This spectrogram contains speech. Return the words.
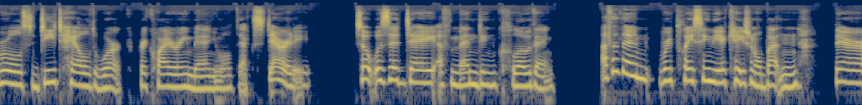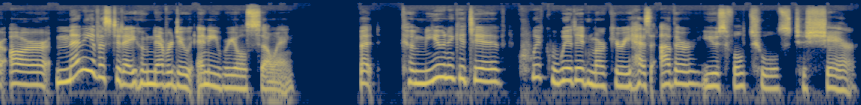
rules detailed work requiring manual dexterity. So it was a day of mending clothing, other than replacing the occasional button, there are many of us today who never do any real sewing. But communicative, quick witted Mercury has other useful tools to share.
